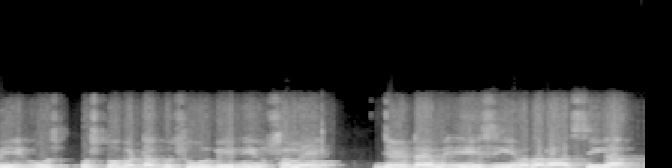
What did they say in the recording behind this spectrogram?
ਵੀ ਉਸ ਉਸ ਤੋਂ ਵੱਡਾ ਕੋਈ ਸੂਰਬੀਰ ਨਹੀਂ। ਉਸ ਸਮੇਂ ਜਿਹੜੇ ਟਾਈਮ ਇਹ ਸੀ ਇਹਨਾਂ ਦਾ ਰਾਜ ਸੀਗਾ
